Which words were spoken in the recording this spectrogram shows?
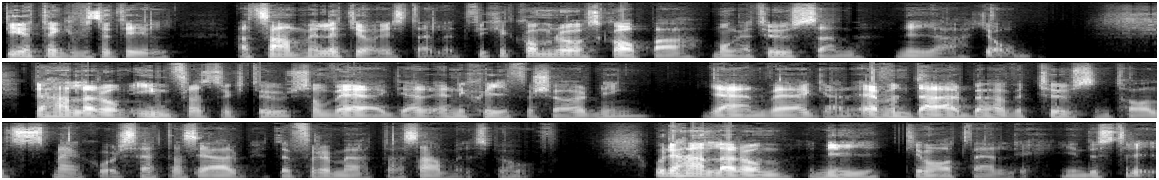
Det tänker vi se till att samhället gör istället, vilket kommer att skapa många tusen nya jobb. Det handlar om infrastruktur som vägar, energiförsörjning, järnvägar. Även där behöver tusentals människor sättas i arbete för att möta samhällets behov. Och det handlar om ny klimatvänlig industri.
